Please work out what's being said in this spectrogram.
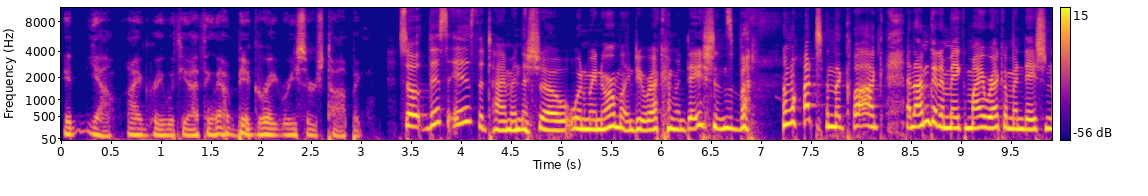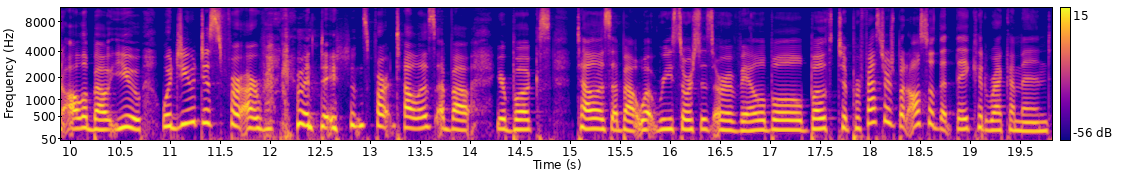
it. Yeah, I agree with you. I think that would be a great research topic. So this is the time in the show when we normally do recommendations, but I'm watching the clock and I'm going to make my recommendation all about you. Would you just for our recommendations part tell us about your books, tell us about what resources are available both to professors but also that they could recommend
